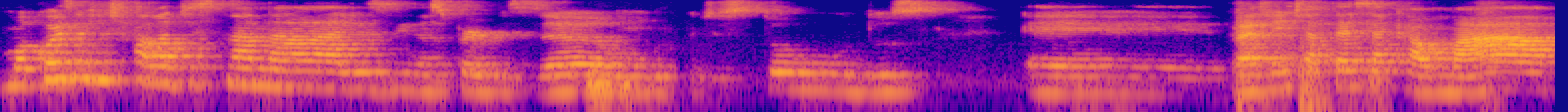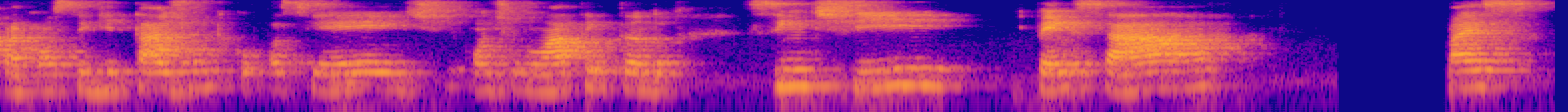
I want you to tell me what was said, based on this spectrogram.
Uma coisa é a gente fala disso na análise, na supervisão, no grupo de estudos, é, para a gente até se acalmar, para conseguir estar tá junto com o paciente, continuar tentando sentir, pensar, mas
